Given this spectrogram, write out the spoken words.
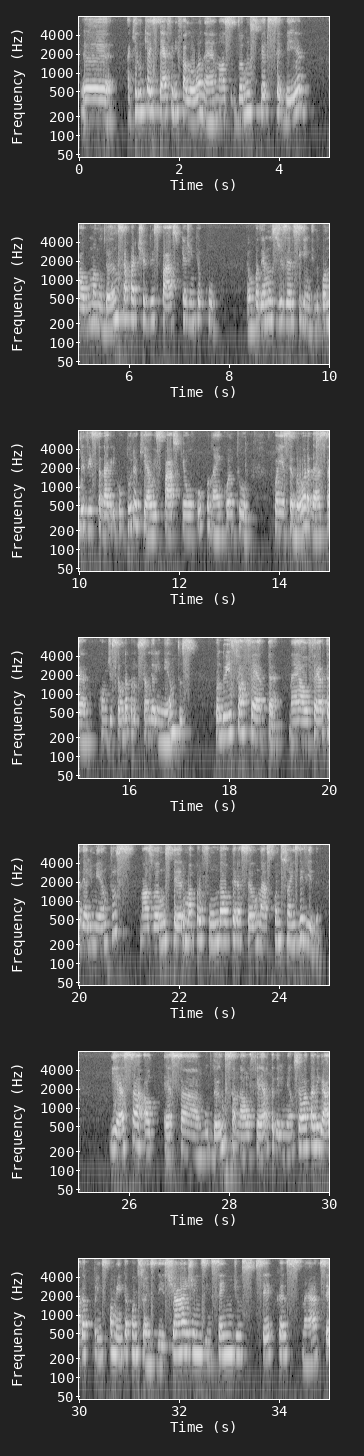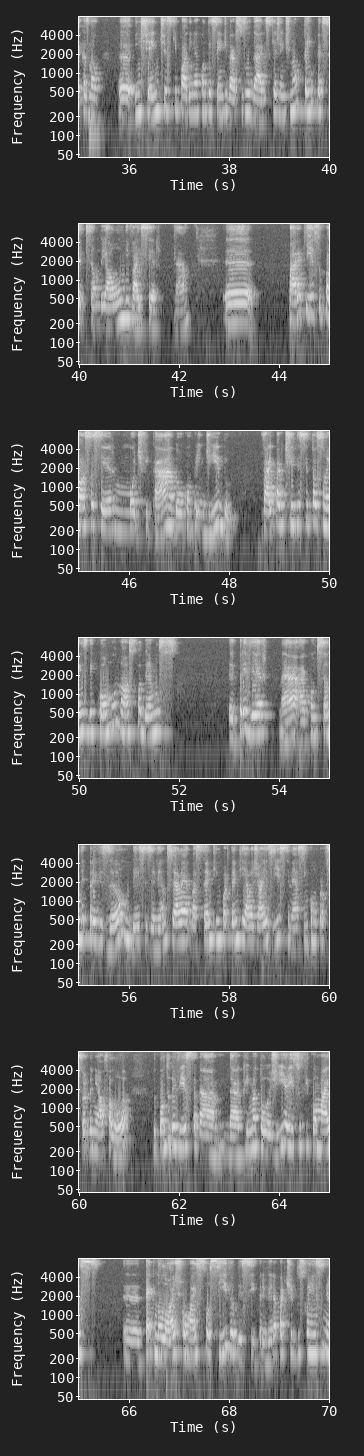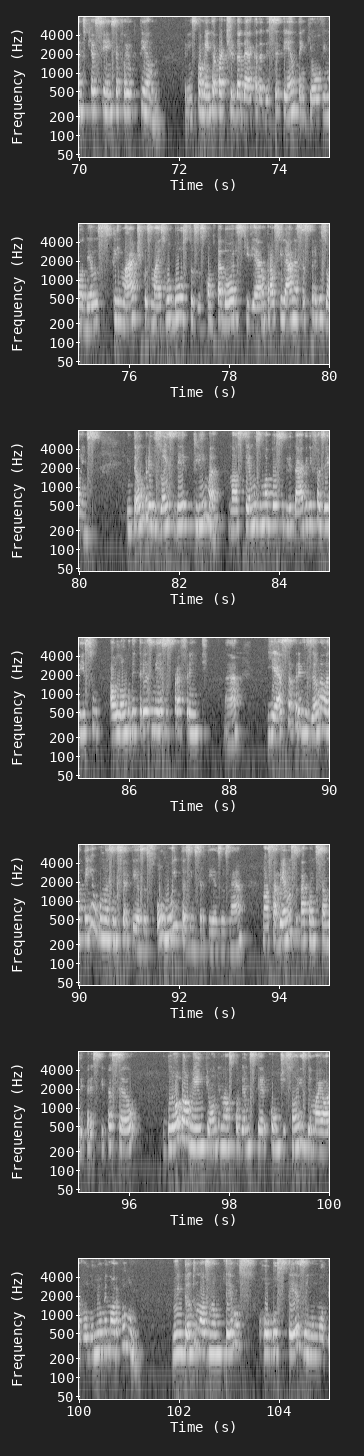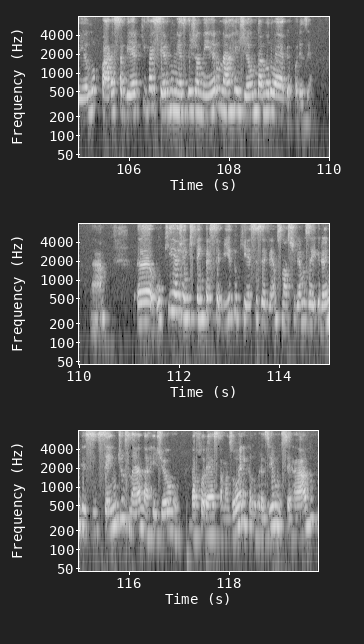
É, aquilo que a Stephanie falou, né, nós vamos perceber alguma mudança a partir do espaço que a gente ocupa. Então, podemos dizer o seguinte, do ponto de vista da agricultura, que é o espaço que eu ocupo, né, enquanto conhecedora dessa condição da produção de alimentos, quando isso afeta né, a oferta de alimentos, nós vamos ter uma profunda alteração nas condições de vida. E essa, essa mudança na oferta de alimentos, ela está ligada principalmente a condições de estiagens, incêndios, secas, né, secas não, uh, enchentes que podem acontecer em diversos lugares que a gente não tem percepção de aonde vai ser, né. Uh, para que isso possa ser modificado ou compreendido, vai partir de situações de como nós podemos eh, prever, né? A condição de previsão desses eventos, ela é bastante importante e ela já existe, né? Assim como o professor Daniel falou, do ponto de vista da, da climatologia, isso ficou mais eh, tecnológico, mais possível de se prever a partir dos conhecimentos que a ciência foi obtendo principalmente a partir da década de 70, em que houve modelos climáticos mais robustos, os computadores que vieram para auxiliar nessas previsões. Então, previsões de clima, nós temos uma possibilidade de fazer isso ao longo de três meses para frente, né? E essa previsão, ela tem algumas incertezas, ou muitas incertezas, né? Nós sabemos a condição de precipitação, globalmente, onde nós podemos ter condições de maior volume ou menor volume. No entanto, nós não temos robustez em um modelo para saber que vai ser no mês de janeiro na região da Noruega, por exemplo. Né? Uh, o que a gente tem percebido que esses eventos, nós tivemos aí grandes incêndios né, na região da floresta amazônica, no Brasil, no Cerrado,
